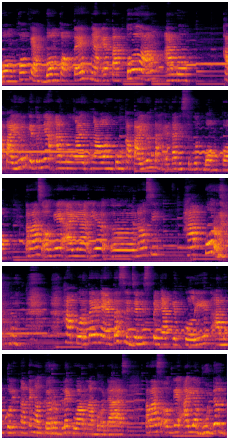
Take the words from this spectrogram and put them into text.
Bongkok ya bongkok tehnya eta tulang anu kapayun gitunya anu nga, ngalengkung kapayun tah eta disebut bongkok. Teras oge ayah eh, iya e, no sih? Hapur. Hapur teh nyata sejenis penyakit kulit anu kulit nanti ngegerblek warna bodas. Teras oge ayah budeg.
